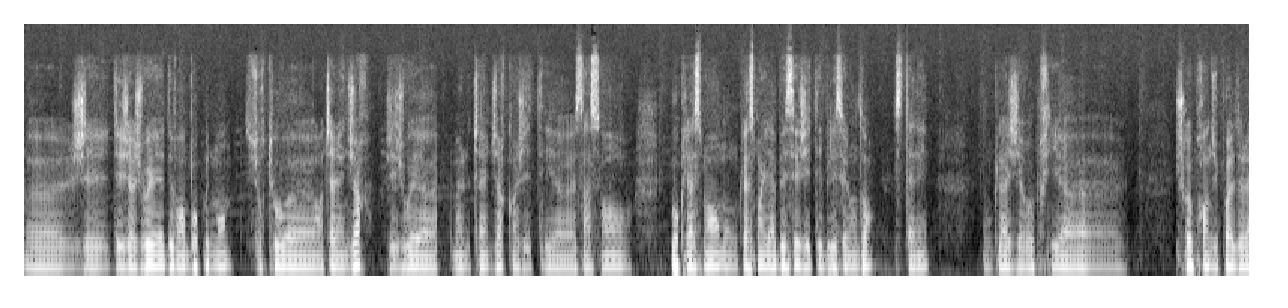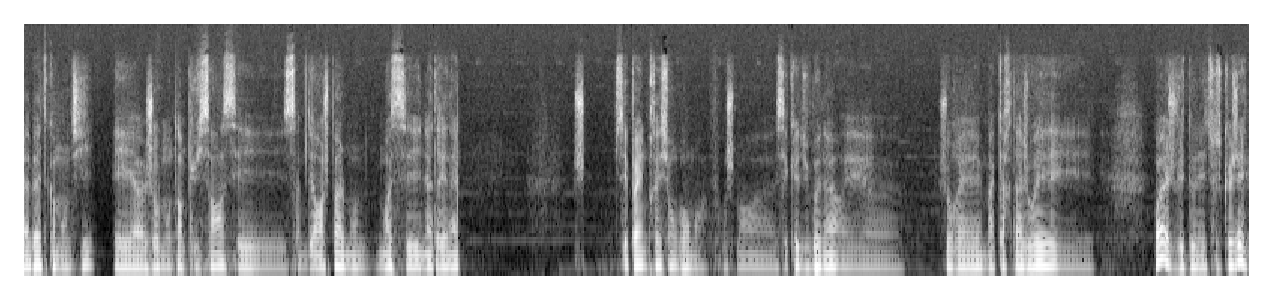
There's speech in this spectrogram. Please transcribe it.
Euh, j'ai déjà joué devant beaucoup de monde, surtout euh, en challenger. J'ai joué euh, mal de challenger quand j'étais 500 au classement. Mon classement il a baissé, j'ai été blessé longtemps cette année. Donc là j'ai repris je reprends du poil de la bête, comme on dit, et euh, je remonte en puissance et ça me dérange pas. Le monde. Moi, c'est une adrénaline. C'est pas une pression pour moi. Franchement, euh, c'est que du bonheur et euh, j'aurai ma carte à jouer et ouais, je vais donner tout ce que j'ai.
